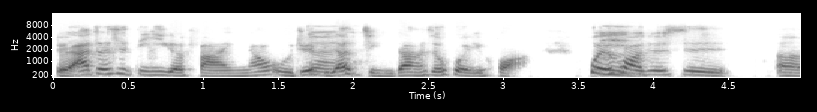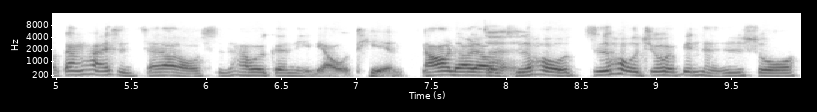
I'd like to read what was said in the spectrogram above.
对啊，这是第一个发音。然后我觉得比较紧张的是绘画，绘画嗯就是、呃刚开始家教老师他会跟你聊天，然后聊聊之后之后就会变成是说，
